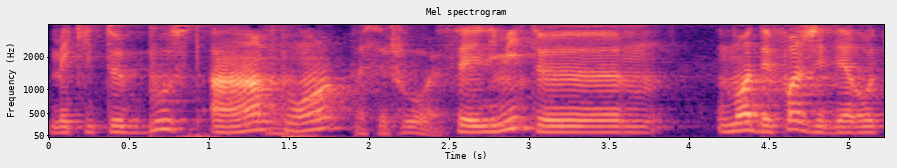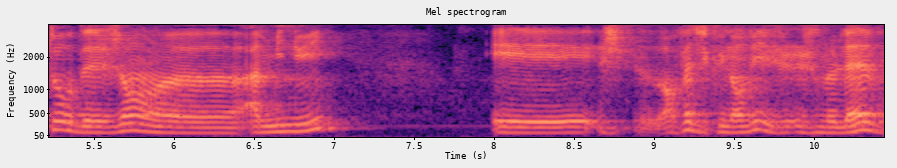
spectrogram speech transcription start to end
mais qui te boostent à un Mm. point. Bah, c'est fou, ouais. c'est limite euh, moi des fois j'ai des retours des gens euh, à minuit Et je- en fait, j'ai qu'une envie, je, je me lève,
